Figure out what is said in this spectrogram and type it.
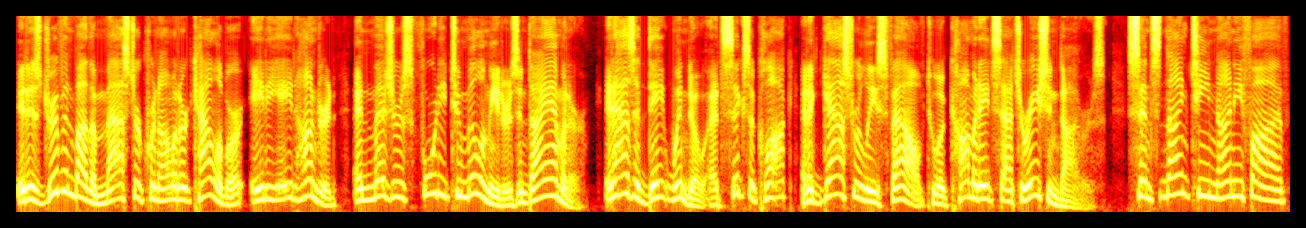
It is driven by the Master Chronometer caliber 8800 and measures 42 millimeters in diameter. It has a date window at 6 o'clock and a gas release valve to accommodate saturation divers. Since 1995,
